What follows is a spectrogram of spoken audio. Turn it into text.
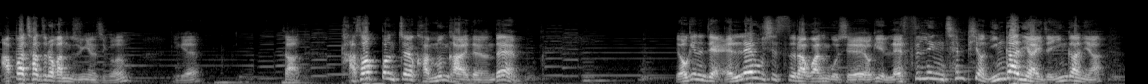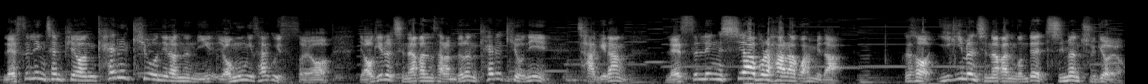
아빠 찾으러 가는 중이야 지금. 이게 자, 다섯 번째 관문 가야 되는데 여기는 이제 엘레우시스라고 하는 곳이에요. 여기 레슬링 챔피언 인간이야 이제 인간이야. 레슬링 챔피언 케르키온이라는 이 영웅이 살고 있었어요. 여기를 지나가는 사람들은 케르키온이 자기랑 레슬링 시합을 하라고 합니다. 그래서 이기면 지나가는 건데 지면 죽여요.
